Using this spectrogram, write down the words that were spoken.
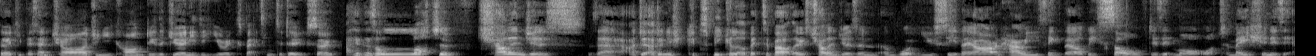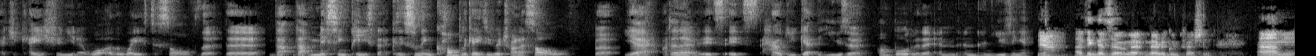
30% charge and you can't do the journey journey that you're expecting to do. So I think there's a lot of challenges there. I, do, I don't know if you could speak a little bit about those challenges and, and what you see they are and how you think they'll be solved. Is it more automation? Is it education? You know, what are the ways to solve the, the that, that missing piece there? Because it's something complicated we're trying to solve but yeah i don't know it's it's how do you get the user on board with it and, and, and using it yeah i think that's a very good question um,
